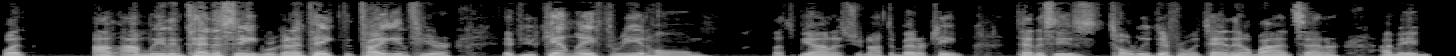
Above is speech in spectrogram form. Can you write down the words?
but I'm, I'm leaning Tennessee. We're going to take the Titans here. If you can't lay three at home, let's be honest, you're not the better team. Tennessee's totally different with Tannehill behind center. I mean,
